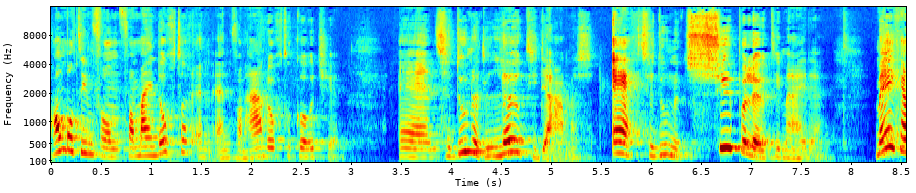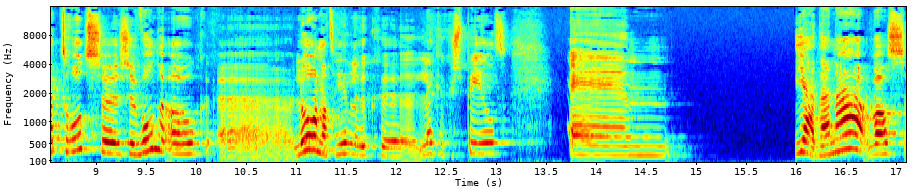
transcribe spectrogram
handbalteam van, van mijn dochter en, en van haar dochter coachen. En ze doen het leuk, die dames. Echt, ze doen het super leuk, die meiden. Mega trots, ze, ze wonnen ook. Lauren had heel leuk, lekker gespeeld. En ja, daarna was,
